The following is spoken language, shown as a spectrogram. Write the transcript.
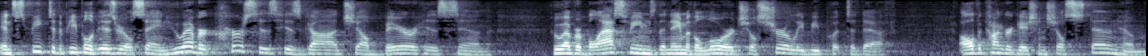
And speak to the people of Israel, saying, Whoever curses his God shall bear his sin. Whoever blasphemes the name of the Lord shall surely be put to death. All the congregation shall stone him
